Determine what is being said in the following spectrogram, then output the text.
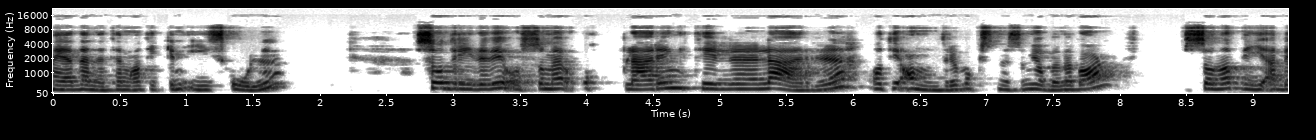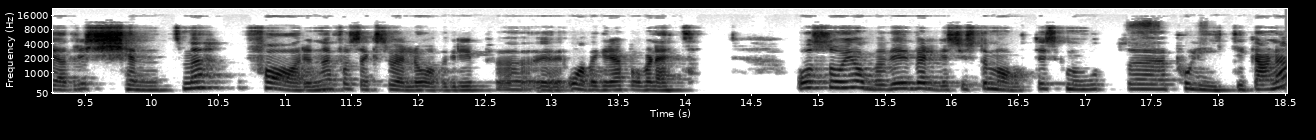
med denne tematikken i skolen. Så driver vi også med opplæring til lærere og til andre voksne som jobber med barn. Sånn at de er bedre kjent med farene for seksuelle overgrep, eh, overgrep over nett. Og så jobber vi veldig systematisk mot eh, politikerne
